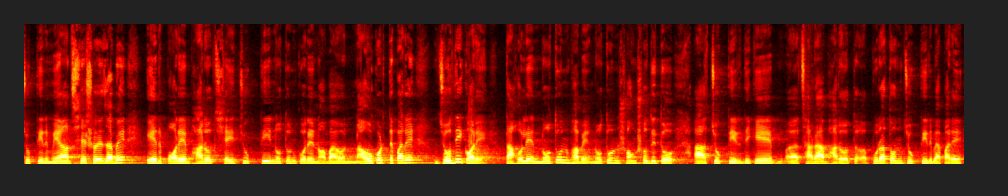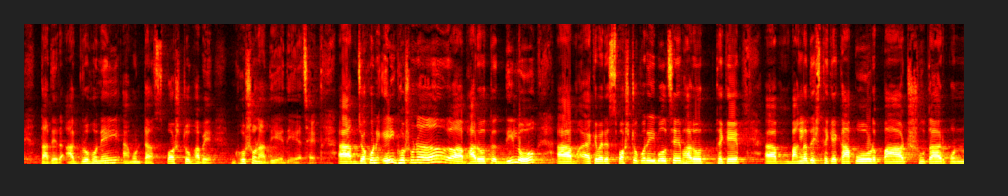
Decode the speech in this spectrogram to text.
চুক্তির মেয়াদ শেষ হয়ে যাবে। এরপরে ভারত সেই চুক্তি নতুন করে নবায়ন নাও করতে পারে যদি করে তাহলে নতুনভাবে নতুন সংশোধিত চুক্তির দিকে ছাড়া ভারত পুরাতন চুক্তির ব্যাপারে তাদের আগ্রহ নেই, এমনটা স্পষ্টভাবে ঘোষণা দিয়ে দিয়েছে। যখন এই ঘোষণা ভারত দিল একেবারে স্পষ্ট করেই বলছে, ভারত থেকে বাংলাদেশ থেকে কাপড়, পাট, সুতার পণ্য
